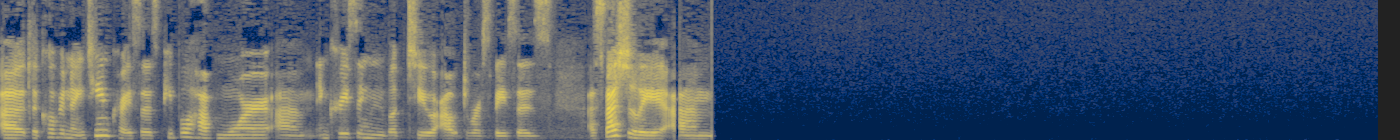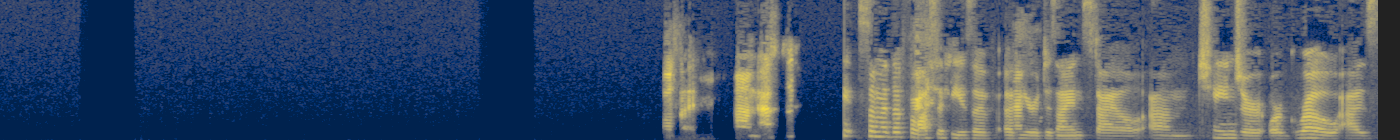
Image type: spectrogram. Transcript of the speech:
uh, the COVID-19 crisis, people have more um, increasingly looked to outdoor spaces, especially um, um, as some of the philosophies of, of your design style um, change or, or grow as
